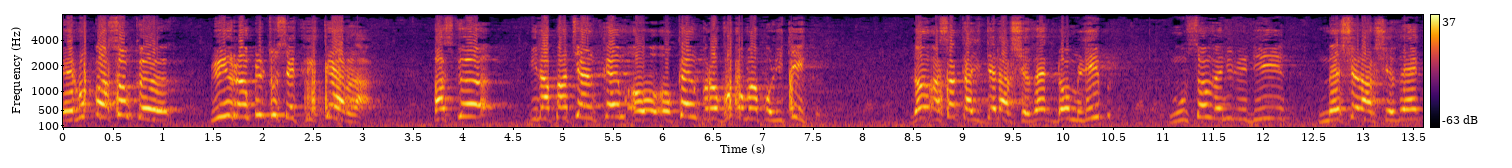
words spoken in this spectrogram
Et nous pensons que lui remplit tous ces critères-là. Parce qu'il n'appartient à aucun regroupement politique. Donc, à sa qualité d'archevêque, d'homme libre, nous sommes venus lui dire, Monsieur l'archevêque,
